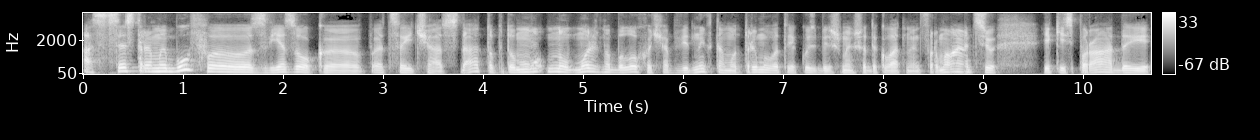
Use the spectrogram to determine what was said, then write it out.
А з сестрами був е, зв'язок е, цей час, да? Тобто, ну, можна було хоча б від них там отримувати якусь більш-менш адекватну інформацію, якісь поради,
